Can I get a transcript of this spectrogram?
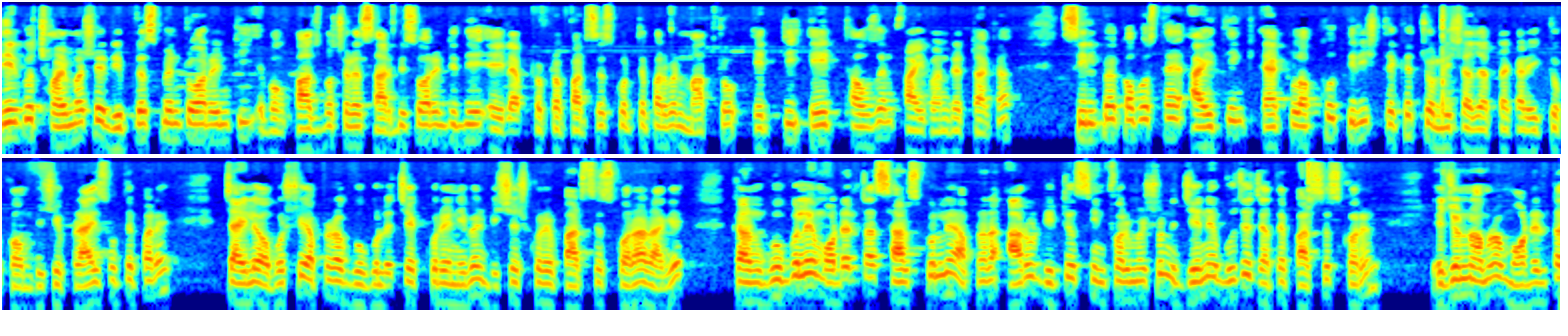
দীর্ঘ ছয় মাসের রিপ্লেসমেন্ট ওয়ারেন্টি এবং পাঁচ বছরের সার্ভিস ওয়ারেন্টি দিয়ে এই ল্যাপটপটা পারচেস করতে পারবেন মাত্র eighty eight thousand five hundred টাকা সিলপ্যাক অবস্থায় আই থিঙ্ক এক লক্ষ তিরিশ থেকে চল্লিশ হাজার টাকার একটু কম বেশি প্রাইস হতে পারে। চাইলে অবশ্যই আপনারা গুগলে চেক করে নেবেন, বিশেষ করে পারচেস করার আগে। কারণ গুগলে মডেলটা সার্চ করলে আপনারা আরও ডিটেলস ইনফরমেশন জেনে বুঝে যাতে পারচেস করেন। এজন্য আমরা মডেলটা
